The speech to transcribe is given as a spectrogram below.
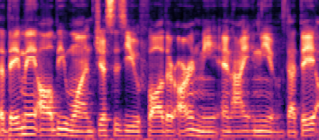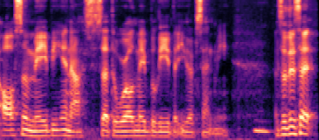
that they may all be one, just as you, Father, are in me, and I in you, that they also may be in us, so that the world may believe that you have sent me. And so there's a,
